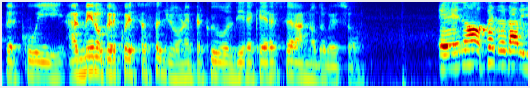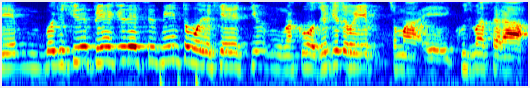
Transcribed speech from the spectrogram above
per cui, almeno per questa stagione, per cui vuol dire che resteranno dove sono. Eh, no, aspetta Davide, voglio chiudere, prima di chiudere il segmento voglio chiederti una cosa, io credo che insomma eh, Kuzma sarà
